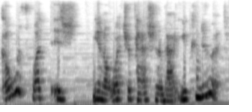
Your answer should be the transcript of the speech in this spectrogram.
go with what is you know what you're passionate about. You can do it.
